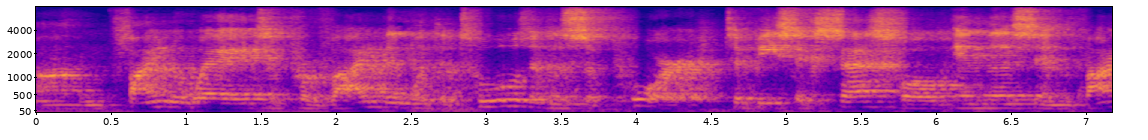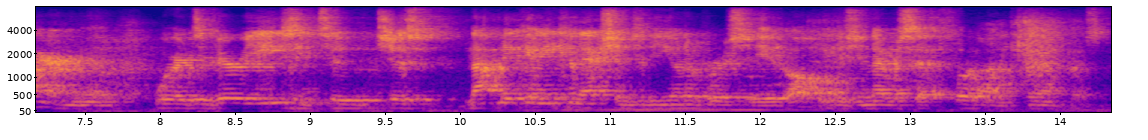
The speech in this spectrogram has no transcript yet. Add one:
um, find a way to provide them with the tools and the support to be successful in this environment where it's very easy to just not make any connection to the university at all because you never set foot on campus.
